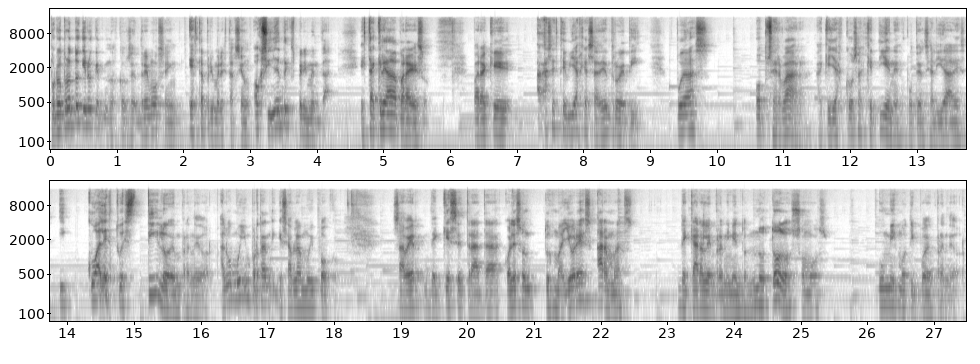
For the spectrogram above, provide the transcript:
Por lo pronto quiero que nos concentremos en esta primera estación, Occidente Experimental. Está creada para eso, para que hagas este viaje hacia adentro de ti, puedas observar aquellas cosas que tienes, potencialidades y cuál es tu estilo de emprendedor. Algo muy importante que se habla muy poco. Saber de qué se trata, cuáles son tus mayores armas de cara al emprendimiento. No todos somos un mismo tipo de emprendedor.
